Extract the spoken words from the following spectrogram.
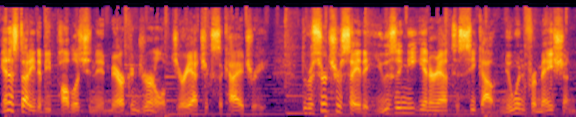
In a study to be published in the American Journal of Geriatric Psychiatry, the researchers say that using the internet to seek out new information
